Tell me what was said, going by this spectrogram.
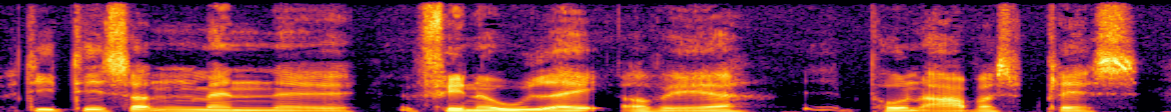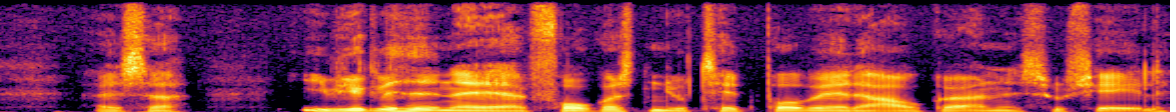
fordi det er sådan, man øh, finder ud af at være på en arbejdsplads. Altså, i virkeligheden er frokosten jo tæt på at være det afgørende sociale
